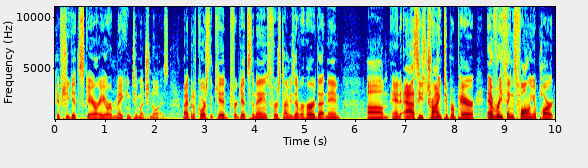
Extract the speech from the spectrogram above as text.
if she gets scary or making too much noise right but of course the kid forgets the names first time he's ever heard that name um, and as he's trying to prepare, everything's falling apart.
